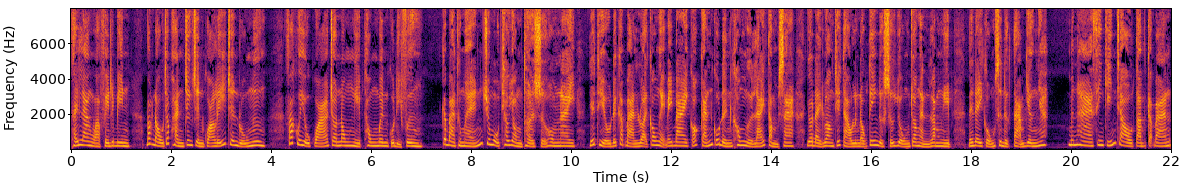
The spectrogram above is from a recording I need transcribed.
Thái Lan và Philippines, bắt đầu chấp hành chương trình quản lý trên ruộng nương, phát huy hiệu quả cho nông nghiệp thông minh của địa phương. Các bạn thân mến, chuyên mục theo dòng thời sự hôm nay giới thiệu đến các bạn loại công nghệ máy bay có cánh cố định không người lái tầm xa do Đài Loan chế tạo lần đầu tiên được sử dụng cho ngành lâm nghiệp. Đến đây cũng xin được tạm dừng nhé. Minh Hà xin kính chào tạm biệt các bạn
